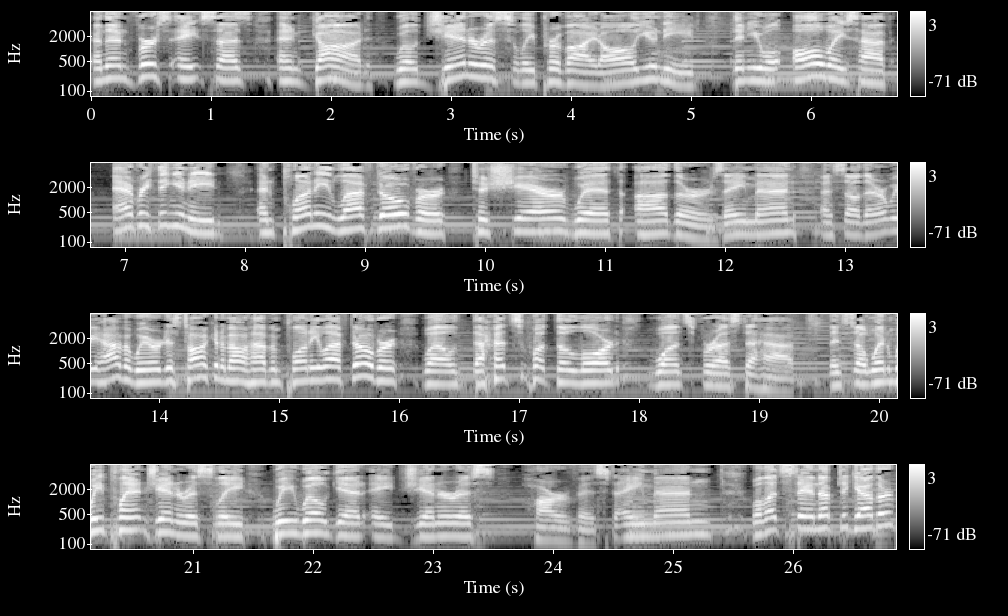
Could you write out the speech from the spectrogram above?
And then verse 8 says, and God will generously provide all you need. Then you will always have everything you need and plenty left over to share with others. Amen. And so there we have it. We were just talking about having plenty left over. Well, that's what the Lord wants for us to have. And so when we plant generously, we will get a generous harvest. Amen. Well, let's stand up together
